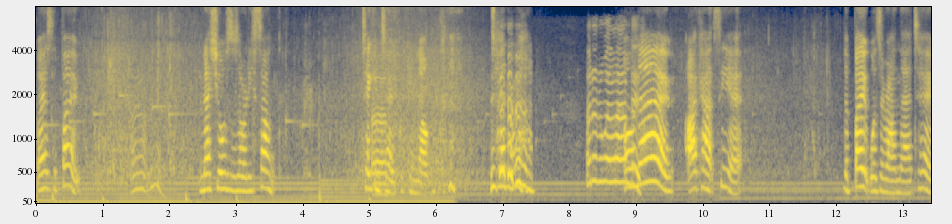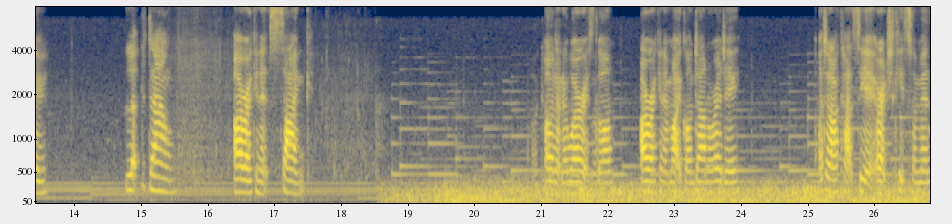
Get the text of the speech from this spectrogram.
Where's the boat? I don't know. Unless yours is already sunk. Taking Uh. so freaking long. Turn around. I don't know where land oh no, I can't see it. The boat was around there too. Look down. I reckon it sank. can't I don't know where it's gone. I reckon it might have gone down already. I don't know, I can't see it. Alright, just keep swimming.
